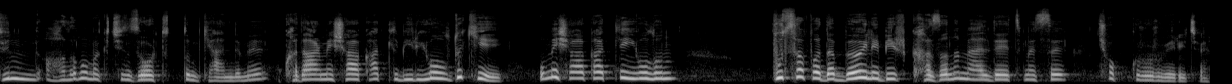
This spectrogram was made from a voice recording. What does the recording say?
Dün ağlamamak için zor tuttum kendimi. O kadar meşakkatli bir yoldu ki o meşakkatli yolun bu safhada böyle bir kazanım elde etmesi çok gurur verici.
